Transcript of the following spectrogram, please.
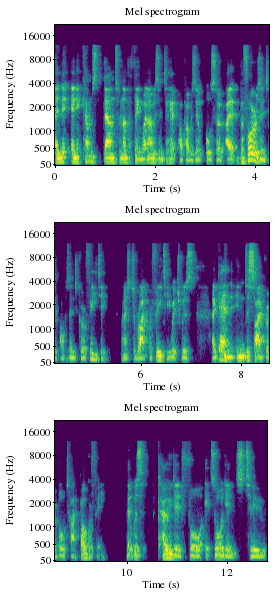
and it, and it comes down to another thing. When I was into hip hop, I was also I, before I was into hip hop, I was into graffiti. I used to write graffiti, which was again indecipherable typography that was coded for its audience to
